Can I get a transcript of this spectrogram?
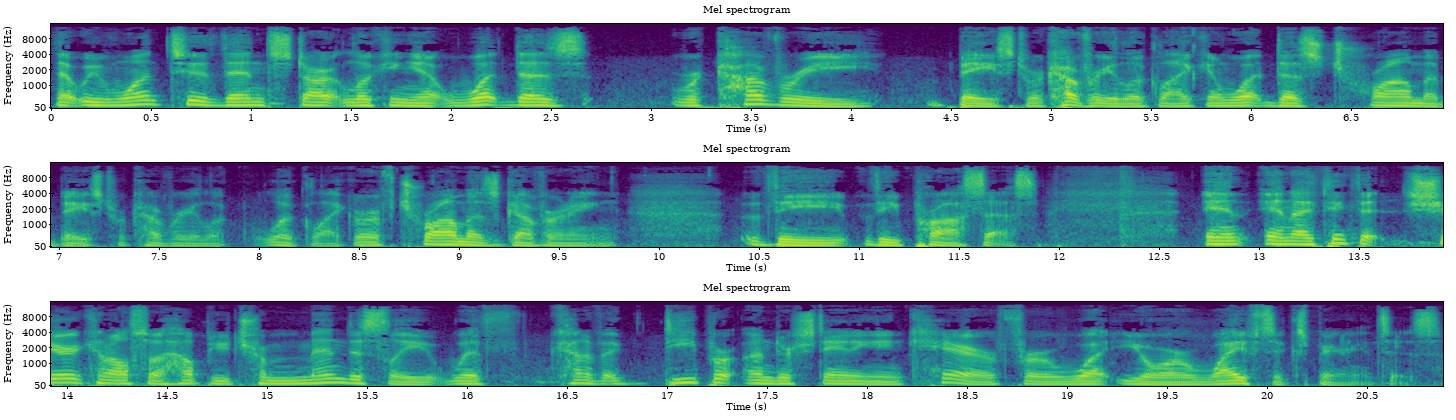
that we want to then start looking at what does recovery based recovery look like and what does trauma based recovery look look like or if trauma is governing the the process. And and I think that Sheri can also help you tremendously with kind of a deeper understanding and care for what your wife's experience is.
